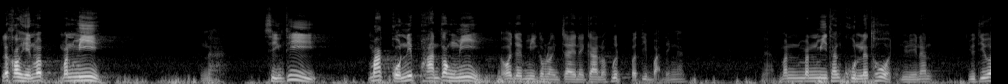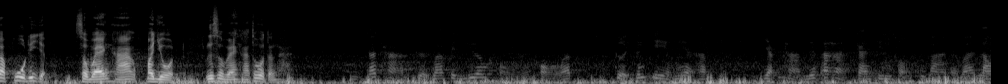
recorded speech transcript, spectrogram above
แล้วเขาเห็นว่ามันมีนะสิ่งที่มรรคผลนิพพานต้องมีเขาก็จะมีกำลังใจในการประพฤติปฏิบัติอย่างนั้นนะมันมันมีทั้งคุณและโทษอยู่ในนั้น อยู่ที่ว่าผู้ที่จะแสวงหาประโยชน์ หรือแสวงหาโทษต่างหากถ้าถามเกิดว่าเป็นเรื่องของของว่าเกิดขึ้นเองเนี่ยครับอยากถามเรื่องอาหารการกินของครูบาแต่อยว่าเรา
